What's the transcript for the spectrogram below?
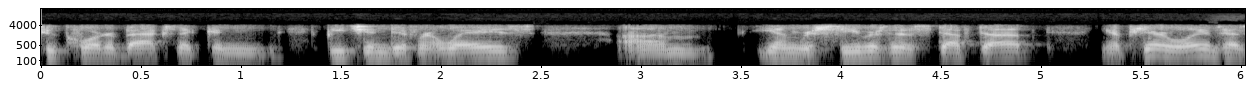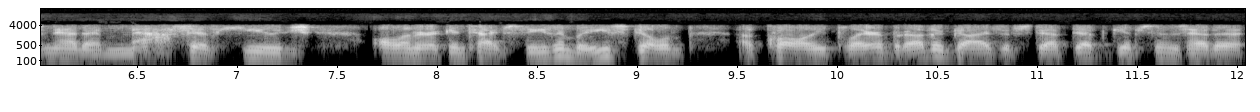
two quarterbacks that can beat you in different ways. Um, young receivers that have stepped up. You know, Pierre Williams hasn't had a massive, huge All American type season, but he's still a quality player. But other guys have stepped up. Gibson's had a,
